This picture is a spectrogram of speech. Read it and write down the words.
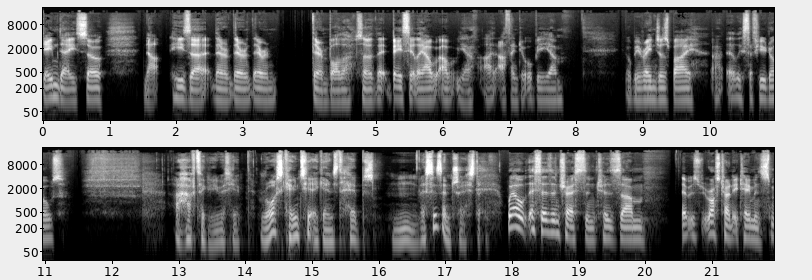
game day. So no, he's uh they're they're they're in they're in bother. So that basically, I, I yeah, I, I think it will be um it'll be Rangers by uh, at least a few goals. I have to agree with you. Ross County against Hibs. Mm, this is interesting. Well, this is interesting because um, it was Ross County came and sm-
